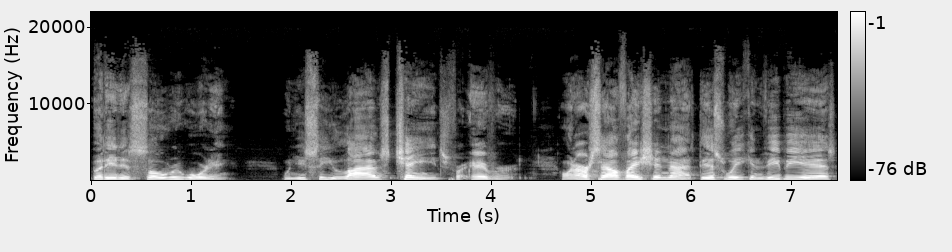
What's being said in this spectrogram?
But it is so rewarding when you see lives changed forever. On our salvation night this week in VBS,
